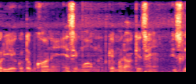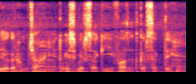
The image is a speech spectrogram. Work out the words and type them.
और ये कुतुब खाने ऐसी मामलत के मराकज़ हैं। इसलिए अगर हम चाहें तो इस वर्षा की हिफाजत कर सकते हैं।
